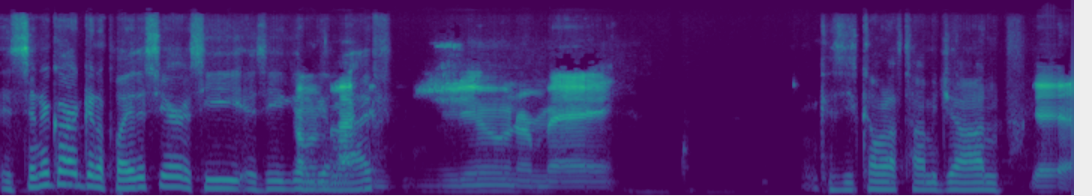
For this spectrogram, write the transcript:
Is Syndergaard going to play this year? Is he is he going to be alive? June or May. Because he's coming off Tommy John. Yeah,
